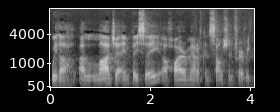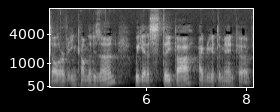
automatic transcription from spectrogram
With a, a larger MPC, a higher amount of consumption for every dollar of income that is earned, we get a steeper aggregate demand curve.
